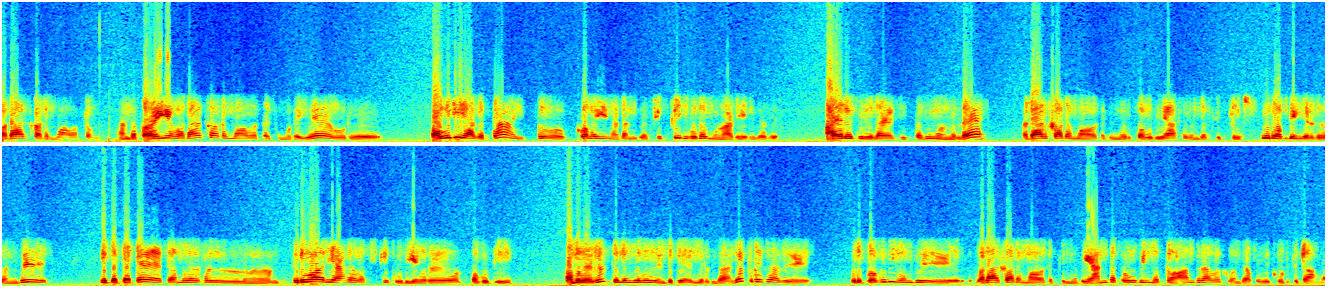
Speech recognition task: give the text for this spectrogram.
வடார்காடு மாவட்டம். அந்த பழைய வடார்காடு மாவட்டத்தினுடைய ஒரு பகுதியாகத்தான் இப்போ கொலை நடந்த சித்தூர் கூட முன்னாடி இருந்தது. ஆயிரத்தி தொள்ளாயிரத்தி பதினொன்னுல வடார்காடு மாவட்டத்தின் ஒரு பகுதியாக இருந்த சித்தூர் சித்தூர் அப்படிங்கிறது வந்து கிட்டத்தட்ட தமிழர்கள் திருவாரியாக வசிக்கக்கூடிய ஒரு பகுதி. தமிழர்கள் தெலுங்குகள் ரெண்டு பேரும் இருந்தாங்க. பிறகு அது ஒரு பகுதி வந்து வடாக்காடு மாவட்டத்தினுடைய அந்த பகுதி மட்டும் ஆந்திராவுக்கு வந்து அப்பவே கொடுத்துட்டாங்க.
